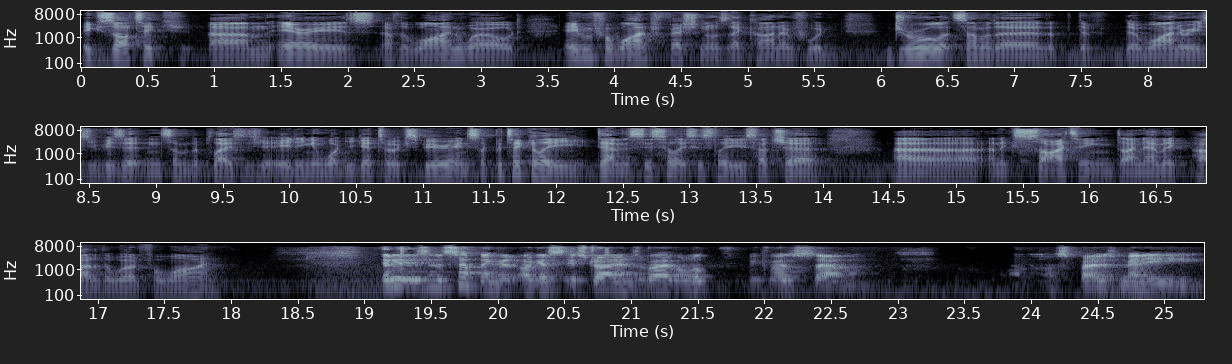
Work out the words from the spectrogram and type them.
exotic um, areas of the wine world. Even for wine professionals, they kind of would drool at some of the, the, the, the, wineries you visit and some of the places you're eating and what you get to experience. Like particularly down in Sicily. Sicily is such a uh, an exciting, dynamic part of the world for wine. It is, and it's something that I guess the Australians have overlooked because um, I suppose many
